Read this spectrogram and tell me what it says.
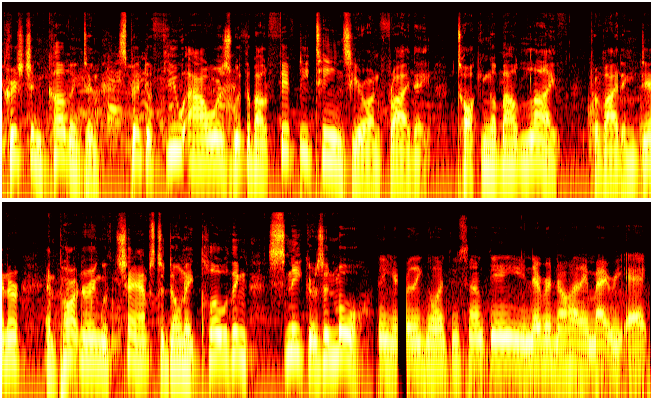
Christian Covington spent a few hours with about 50 teens here on Friday, talking about life, providing dinner, and partnering with Champs to donate clothing, sneakers, and more. You're really going through something, you never know how they might react.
